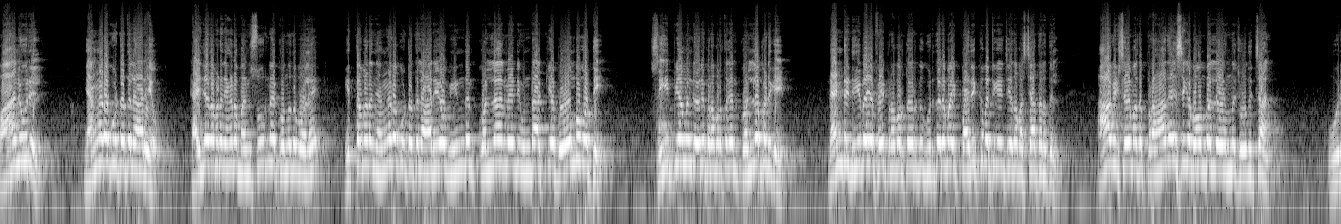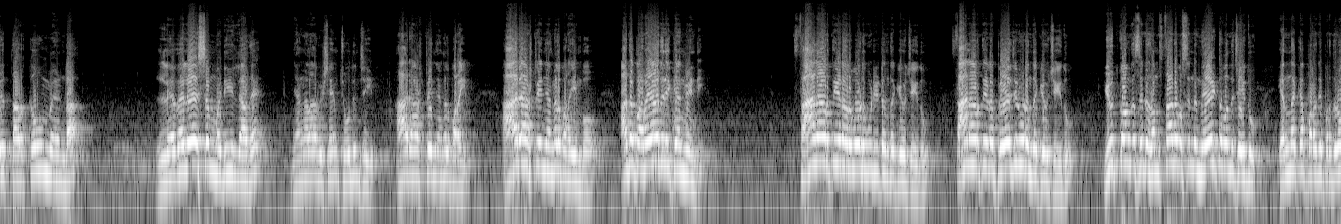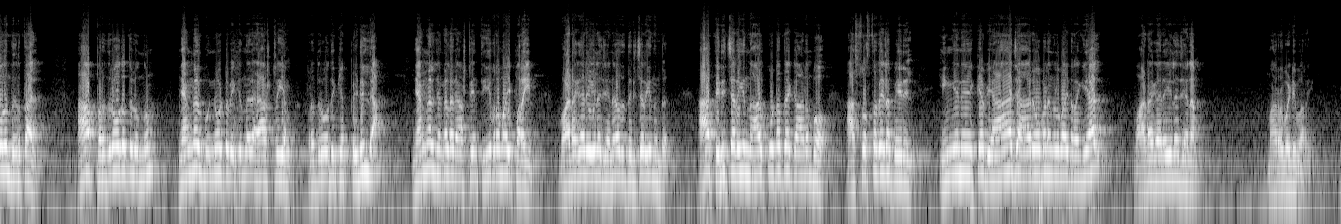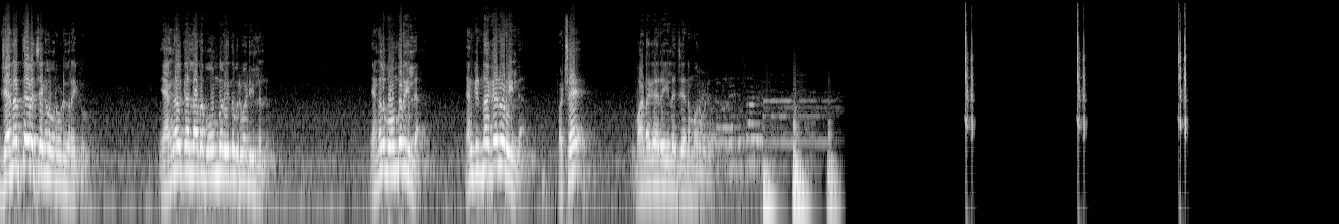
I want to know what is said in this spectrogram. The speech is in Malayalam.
പാനൂരിൽ ഞങ്ങളുടെ കൂട്ടത്തിൽ ആരെയോ? കഴിഞ്ഞ തവണ ഞങ്ങളുടെ മൻസൂറിനെ കൊന്നതുപോലെ ഇത്തവണ ഞങ്ങളുടെ കൂട്ടത്തിൽ ആരെയോ വീണ്ടും കൊല്ലാൻ വേണ്ടി ഉണ്ടാക്കിയ ബോംബ് പൊട്ടി സി പി എമ്മിന്റെ ഒരു പ്രവർത്തകൻ കൊല്ലപ്പെടുകയും രണ്ട് ഡിവൈഎഫ്ഐ പ്രവർത്തകർക്ക് ഗുരുതരമായി പരിക്ക് പറ്റുകയും ചെയ്ത പശ്ചാത്തലത്തിൽ ആ വിഷയം അത് പ്രാദേശിക ബോംബല്ലേ എന്ന് ചോദിച്ചാൽ ഒരു തർക്കവും വേണ്ട ലെവലേശം മടിയില്ലാതെ ഞങ്ങൾ ആ വിഷയം ചോദ്യം ചെയ്യും. ആ രാഷ്ട്രീയം ഞങ്ങൾ പറയും. ആ രാഷ്ട്രീയം ഞങ്ങൾ പറയുമ്പോൾ അത് പറയാതിരിക്കാൻ വേണ്ടി സ്ഥാനാർത്ഥിയുടെ അറിവോട് കൂടിയിട്ട് എന്തൊക്കെയോ ചെയ്തു. സ്ഥാനാർത്ഥിയുടെ പേജിലൂടെ എന്തൊക്കെയോ ചെയ്തു. യൂത്ത് കോൺഗ്രസിന്റെ സംസ്ഥാന പ്രസിഡന്റ് നേരിട്ട് വന്ന് ചെയ്തു എന്നൊക്കെ പറഞ്ഞ് പ്രതിരോധം തീർത്താൽ ആ പ്രതിരോധത്തിലൊന്നും ഞങ്ങൾ മുന്നോട്ട് വയ്ക്കുന്ന രാഷ്ട്രീയം പ്രതിരോധിക്കപ്പെടില്ല. ഞങ്ങൾ ഞങ്ങളുടെ രാഷ്ട്രീയം തീവ്രമായി പറയും. വടകരയിലെ ജനം അത് തിരിച്ചറിയുന്നുണ്ട്. ആ തിരിച്ചറിയുന്ന ആൾക്കൂട്ടത്തെ കാണുമ്പോൾ അസ്വസ്ഥതയുടെ പേരിൽ ഇങ്ങനെയൊക്കെ വ്യാജ ആരോപണങ്ങളുമായിട്ട് ഇറങ്ങിയാൽ വടകരയിലെ ജനം മറുപടി പറയും. ജനത്തെ വെച്ച് ഞങ്ങൾ മറുപടി പറയിക്കുള്ളൂ. ഞങ്ങൾക്കല്ലാതെ ബോംബ് എറിയുന്ന പരിപാടി ഇല്ലല്ലോ ഞങ്ങൾ ബോംബ് എറിയില്ല. ഞങ്ങൾക്ക് ഉണ്ടാക്കാനും അറിയില്ല. പക്ഷേ വടകരയിലെ ജനം മറുപടി പറയും.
